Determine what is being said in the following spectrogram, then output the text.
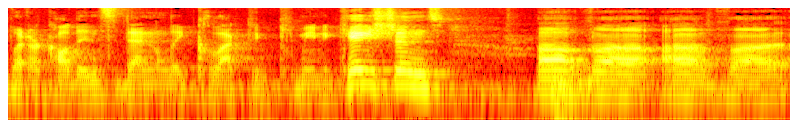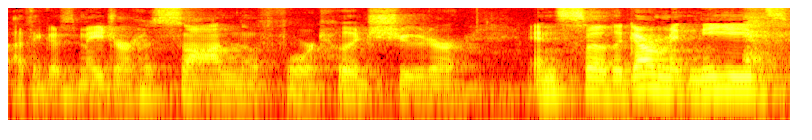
what are called incidentally collected communications of, uh, of uh, I think it was Major Hassan, the Fort Hood shooter. And so the government needs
